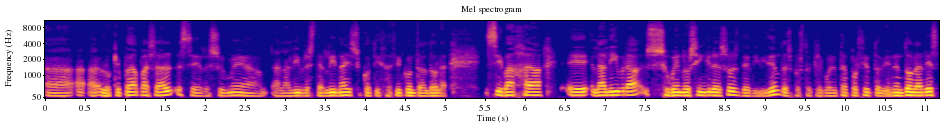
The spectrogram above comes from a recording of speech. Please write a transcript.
a, lo que pueda pasar se resume a, la libra esterlina y su cotización contra el dólar. Si baja eh, la libra, suben los ingresos de dividendos, puesto que el 40% viene en dólares,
